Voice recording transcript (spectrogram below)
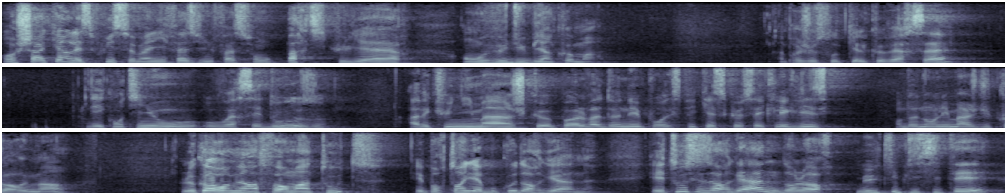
En chacun, l'Esprit se manifeste d'une façon particulière en vue du bien commun. Après, je saute quelques versets et continue au, verset 12 avec une image que Paul va donner pour expliquer ce que c'est que l'Église en donnant l'image du corps humain. Le corps humain forme un tout, et pourtant il y a beaucoup d'organes. Et tous ces organes, dans leur multiplicité,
